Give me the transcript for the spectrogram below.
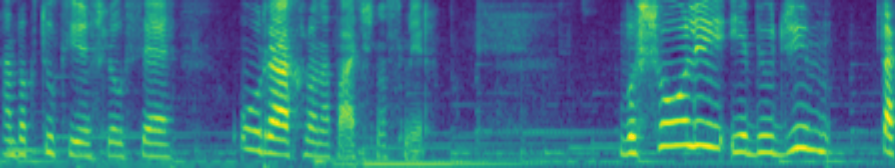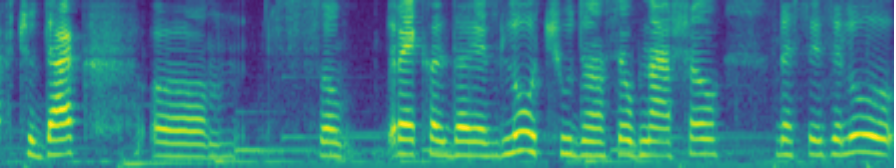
Ampak tukaj je šlo vse v rahlo napačno smer. V šoli je bil Jim tak čudak, um, so rekli, da je zelo čudno se obnašal, da se je zelo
